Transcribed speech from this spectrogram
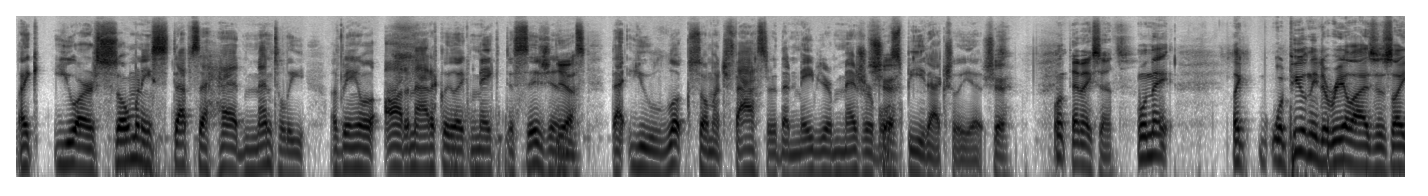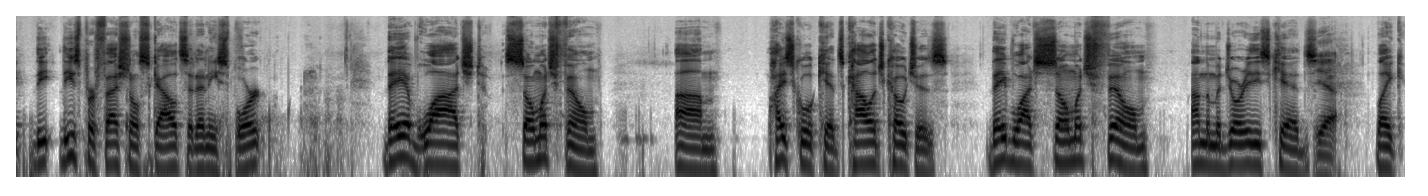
like you are so many steps ahead mentally of being able to automatically like make decisions Yeah. that you look so much faster than maybe your measurable Sure. speed actually is. Sure. Well, that makes sense. when they like what people need to realize is like the, these professional scouts at any sport they have watched so much film um, high school kids college coaches they've watched so much film on the majority of these kids Yeah. like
